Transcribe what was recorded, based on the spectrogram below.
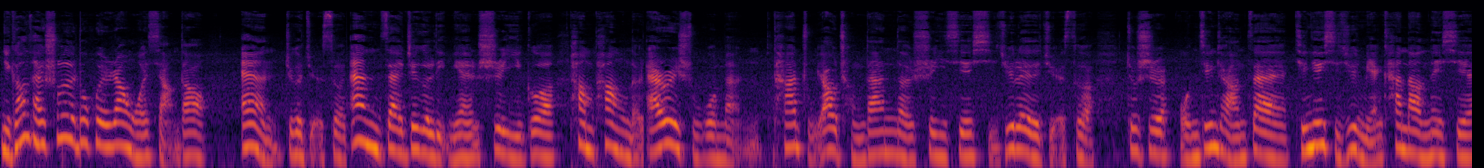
你刚才说的就会让我想到。Anne 这个角色，Anne 在这个里面是一个胖胖的 Irish woman，她主要承担的是一些喜剧类的角色，就是我们经常在情景喜剧里面看到的那些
